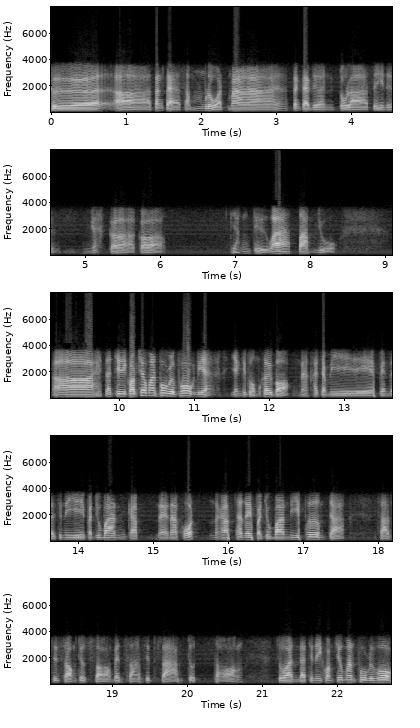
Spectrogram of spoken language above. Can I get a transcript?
คืออตั้งแต่สำรวจมาตั้งแต่เดือนตุลาซีหนึ่งเนี่ยก็ก็ยังถือว่าต่ำอยู่ดัชนีความเชื่อมั่นผู้บริโภคเนี่ย อย่างที่ผมเคยบอกนะเขาจะมีเป็นดัชนีปัจจุบันกับในอนาคตนะครับ ถ้าในปัจจุบันนี้เพิ่มจาก32.2เป็น33.2ส่ ส่วนดัชนีความเชื่อมั่นผู้บริโภค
